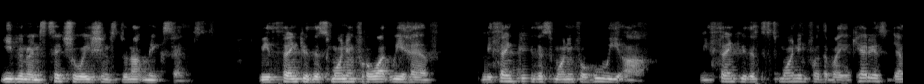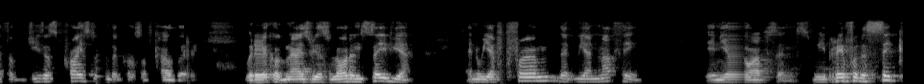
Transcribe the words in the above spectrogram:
even when situations do not make sense. We thank you this morning for what we have. We thank you this morning for who we are. We thank you this morning for the vicarious death of Jesus Christ on the cross of Calvary. We recognize you as Lord and Savior, and we affirm that we are nothing in your absence. We pray for the sick.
